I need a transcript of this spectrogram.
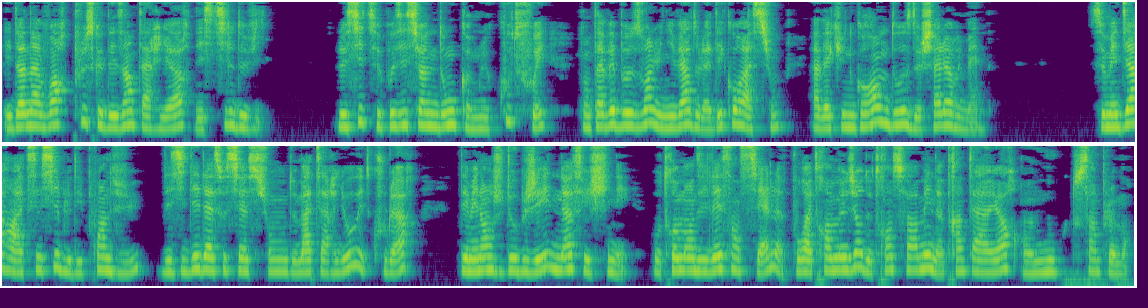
et donne à voir plus que des intérieurs, des styles de vie. Le site se positionne donc comme le coup de fouet dont avait besoin l'univers de la décoration avec une grande dose de chaleur humaine. Ce média rend accessible des points de vue, des idées d'association de matériaux et de couleurs, des mélanges d'objets neufs et chinés, autrement dit l'essentiel pour être en mesure de transformer notre intérieur en nous, tout simplement.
